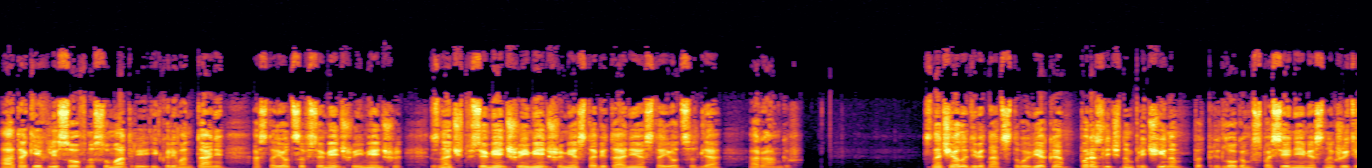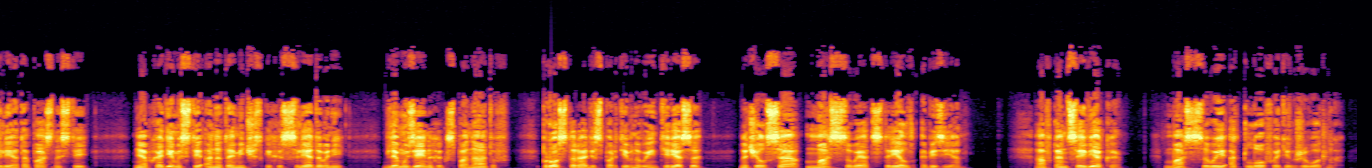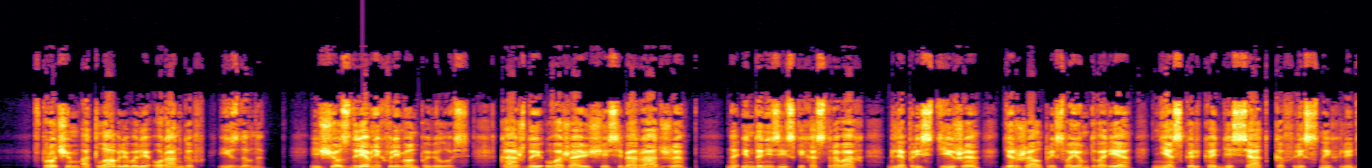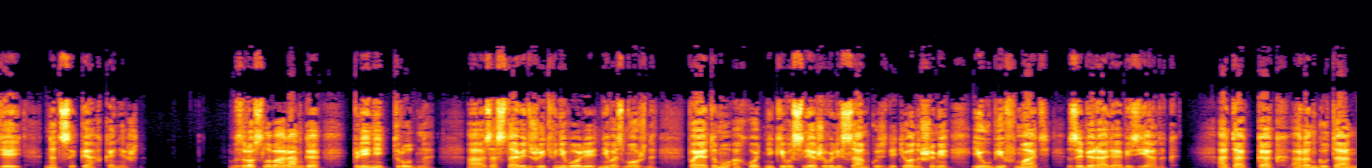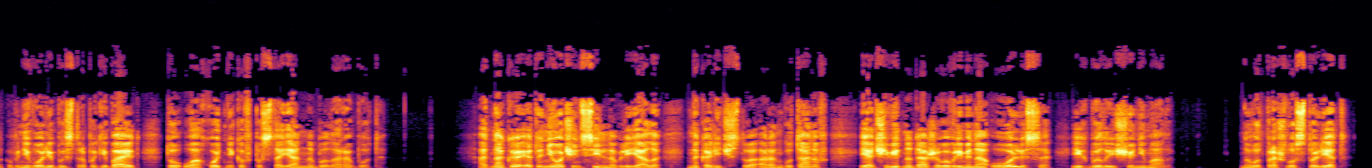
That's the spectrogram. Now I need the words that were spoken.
А таких лесов на Суматре и Калимантане остается все меньше и меньше, значит, все меньше и меньше места обитания остается для орангов. С начала XIX века по различным причинам, под предлогом спасения местных жителей от опасностей, необходимости анатомических исследований, для музейных экспонатов, просто ради спортивного интереса, начался массовый отстрел обезьян. А в конце века массовый отлов этих животных. Впрочем, отлавливали орангов издавна. Еще с древних времен повелось. Каждый уважающий себя раджа на индонезийских островах для престижа держал при своем дворе несколько десятков лесных людей, на цепях, конечно. Взрослого оранга пленить трудно, а заставить жить в неволе невозможно, поэтому охотники выслеживали самку с детенышами и, убив мать, забирали обезьянок. А так как орангутан в неволе быстро погибает, то у охотников постоянно была работа. Однако это не очень сильно влияло на количество орангутанов, и, очевидно, даже во времена Уоллиса их было еще немало. Но вот прошло сто лет,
